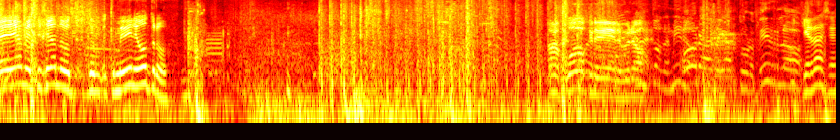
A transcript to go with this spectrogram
Eh, ya me estoy girando, que, que me viene otro. No lo puedo creer, bro. Izquierdas, ¿eh?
